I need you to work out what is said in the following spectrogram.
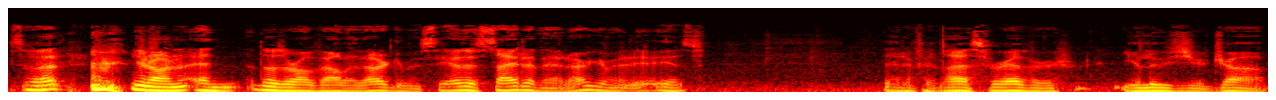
So that you know, and, and those are all valid arguments. The other side of that argument is that if it lasts forever, you lose your job.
